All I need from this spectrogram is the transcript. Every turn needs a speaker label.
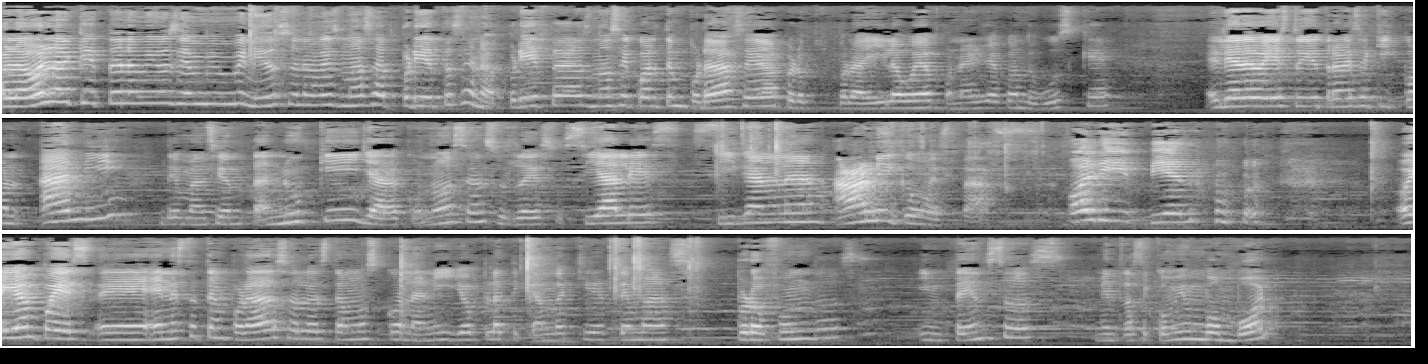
Speaker 1: Hola, hola, ¿qué tal amigos? Sean bienvenidos una vez más a Aprietas en Aprietas. No sé cuál temporada sea, pero pues por ahí la voy a poner ya cuando busque. El día de hoy estoy otra vez aquí con Ani de Mansión Tanuki. Ya la conocen, sus redes sociales. Síganla. Ani, ¿cómo estás?
Speaker 2: Oli, bien.
Speaker 1: Oigan, pues eh, en esta temporada solo estamos con Ani y yo platicando aquí de temas profundos, intensos, mientras se come un bombón.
